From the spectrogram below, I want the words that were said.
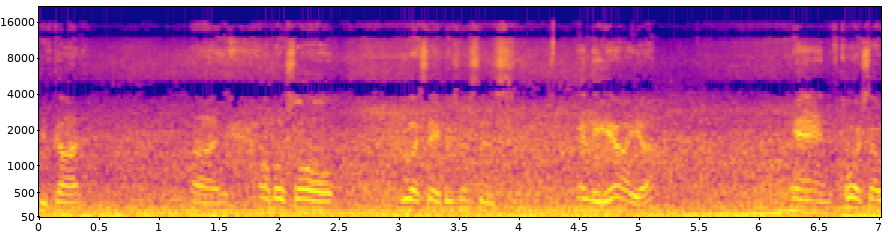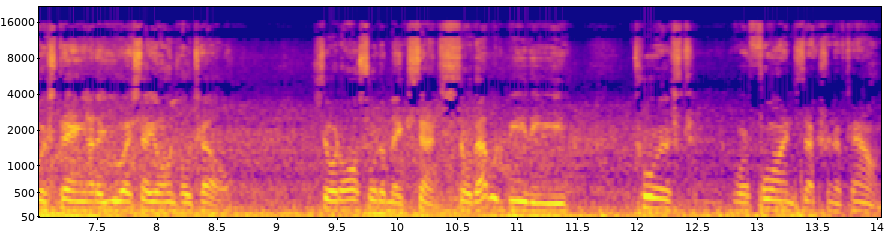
you've got uh, almost all USA businesses in the area. And of course I was staying at a USA owned hotel. So it all sort of makes sense. So that would be the tourist or foreign section of town.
